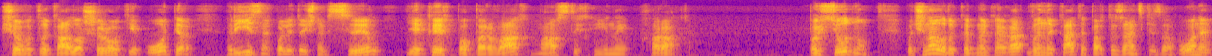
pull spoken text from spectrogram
що викликало широкий опір різних політичних сил, яких попервах мав стихійний характер. Повсюдно починали виникати партизанські загони,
